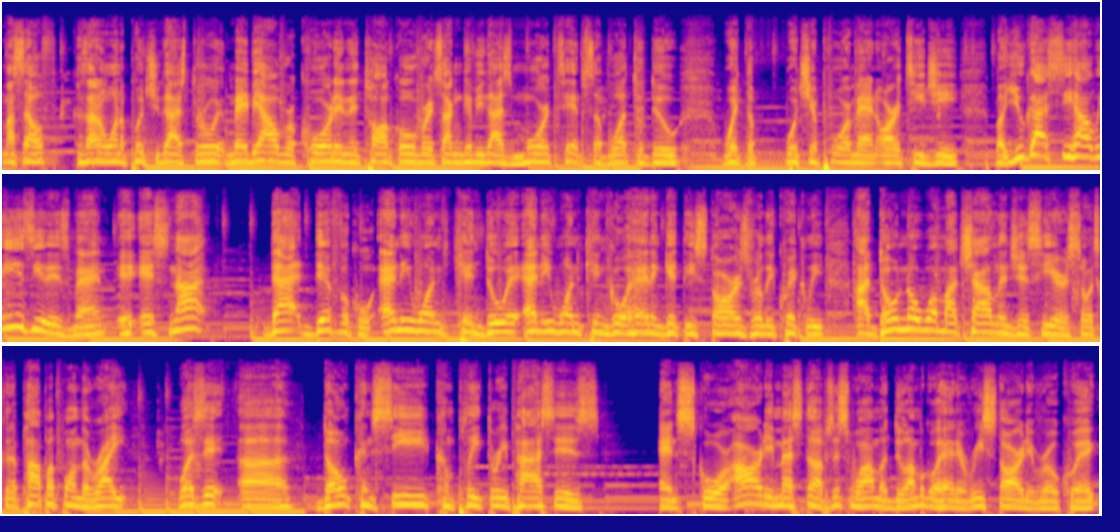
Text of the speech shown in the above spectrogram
myself because I don't want to put you guys through it. Maybe I'll record it and talk over it so I can give you guys more tips of what to do with the with your poor man RTG. But you guys see how easy it is, man. It, it's not that difficult. Anyone can do it. Anyone can go ahead and get these stars really quickly. I don't know what my challenge is here, so it's gonna pop up on the right was it uh don't concede, complete three passes, and score? I already messed up. So this is what I'm gonna do. I'm gonna go ahead and restart it real quick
